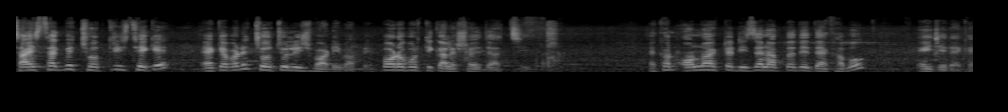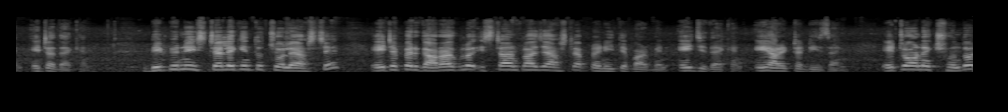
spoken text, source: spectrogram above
সাইজ থাকবে ছত্রিশ থেকে একেবারে চৌচল্লিশ বাড়ি মাপে পরবর্তী কালেকশনে যাচ্ছি। এখন অন্য একটা ডিজাইন আপনাদের দেখাবো। এই যে দেখেন, এটা দেখেন। বিভিন্ন স্টাইলে কিন্তু চলে আসছে। এই টাইপের গাড়াগুলো স্টান প্লাজে আসলে আপনি নিতে পারবেন। এই যে দেখেন এই আরেকটা ডিজাইন এটা অনেক সুন্দর।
